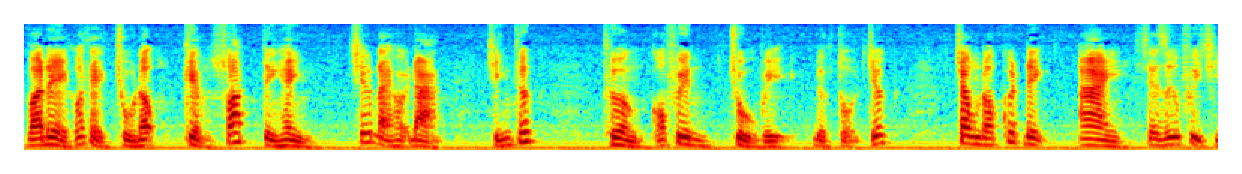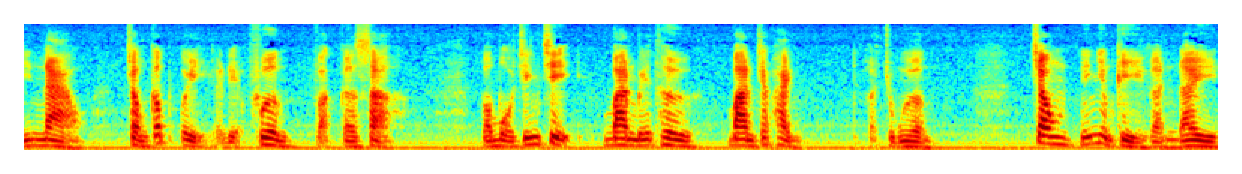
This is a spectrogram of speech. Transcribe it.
Và để có thể chủ động kiểm soát tình hình trước đại hội đảng chính thức, thường có phiên chủ bị được tổ chức, trong đó quyết định ai sẽ giữ vị trí nào trong cấp ủy ở địa phương và cơ sở, và Bộ Chính trị, Ban Bí thư, Ban chấp hành ở Trung ương. Trong những nhiệm kỳ gần đây,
